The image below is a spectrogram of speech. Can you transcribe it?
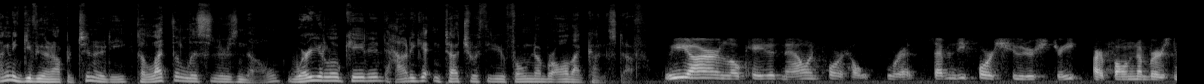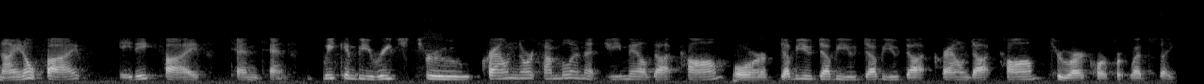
I'm going to give you an opportunity to let the listeners know where you're located, how to get in touch with you, your phone number, all that kind of stuff. We are located now in Port Hope. We're at 74 Shooter Street. Our phone number is 905 885 1010. We can be reached through krownnorthumberland at gmail.com or www.krown.com through our corporate website.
